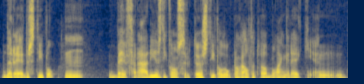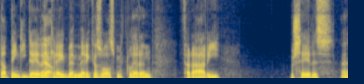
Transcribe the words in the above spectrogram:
de rijderstitel. Mm. Bij Ferrari is die constructeurstitel ook nog altijd wel belangrijk. En dat denk ik dat je dan Ja. krijgt bij merken zoals McLaren, Ferrari, Mercedes. Hè?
